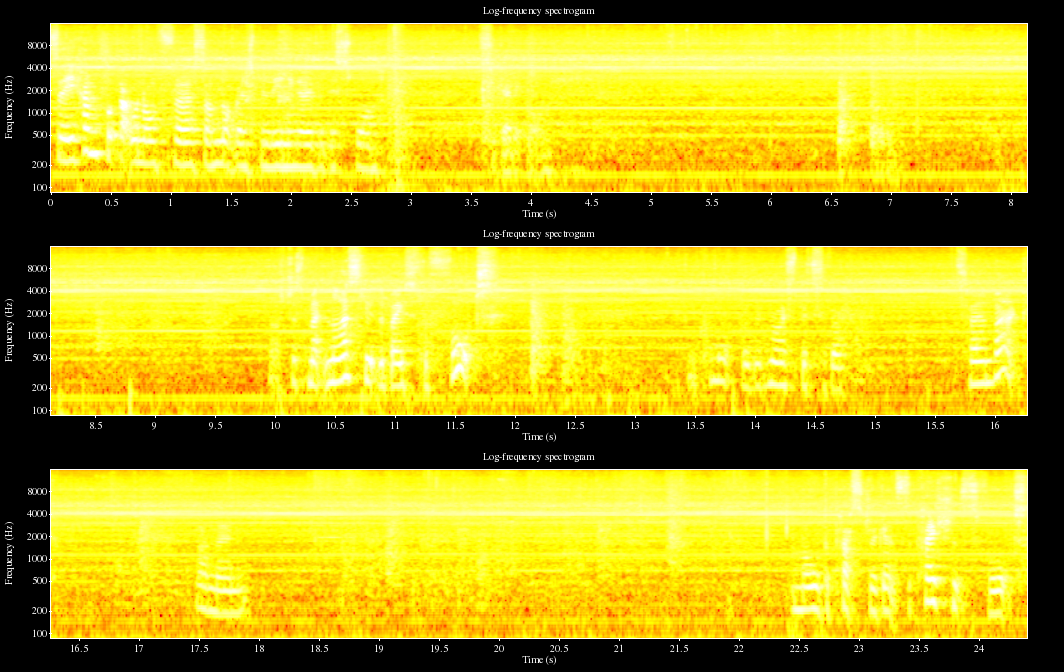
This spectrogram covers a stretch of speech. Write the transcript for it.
See, haven't put that one on first, I'm not going to be leaning over this one to get it on. That's just met nicely at the base of the foot. And come up with a nice bit of a turn back. And then mould the plaster against the patient's foot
